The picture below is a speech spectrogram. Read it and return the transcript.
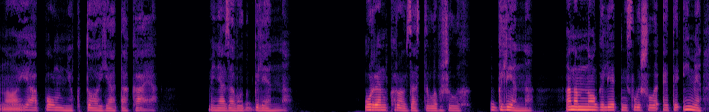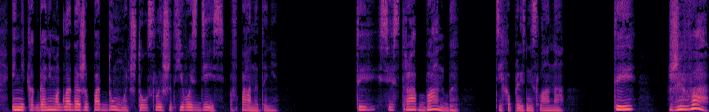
«Но я помню, кто я такая. Меня зовут Гленна. У Рен кровь застыла в жилах. Гленна. Она много лет не слышала это имя и никогда не могла даже подумать, что услышит его здесь, в Анатоне. «Ты сестра Банбы», — тихо произнесла она. «Ты жива!»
